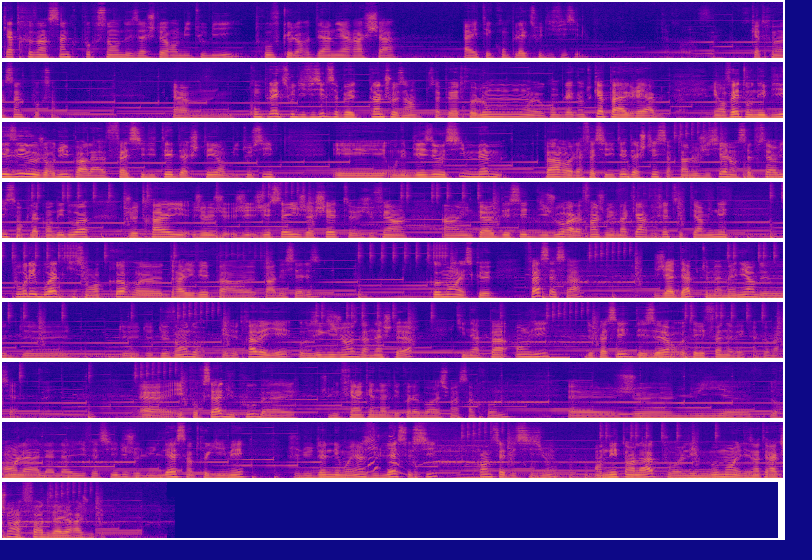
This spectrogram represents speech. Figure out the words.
85% des acheteurs en B2B trouvent que leur dernier achat a été complexe ou difficile. 85%. Euh, complexe ou difficile, ça peut être plein de choses. hein. Ça peut être long, euh, complexe, en tout cas pas agréable. Et en fait, on est biaisé aujourd'hui par la facilité d'acheter en B2C. Et on est biaisé aussi même par la facilité d'acheter certains logiciels en self-service, en claquant des doigts. Je travaille, je- je- je- j'essaye, j'achète, je fais un- un- une période d'essai de 10 jours, à la fin je mets ma carte, j'achète, c'est terminé. Pour les boîtes qui sont encore euh, drivées par, euh, par des sales, comment est-ce que face à ça, j'adapte ma manière de, vendre et de travailler aux exigences d'un acheteur qui n'a pas envie de passer des heures au téléphone avec un commercial? Euh, et pour ça, du coup, bah, je lui crée un canal de collaboration asynchrone. Euh, je lui euh, rends la, la- la vie facile, je lui laisse, entre guillemets, je lui donne les moyens, je lui laisse aussi prendre sa décision en étant là pour les moments et les interactions à forte valeur ajoutée.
